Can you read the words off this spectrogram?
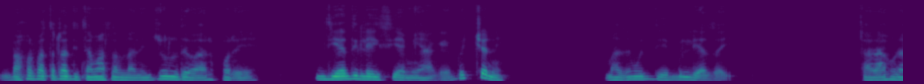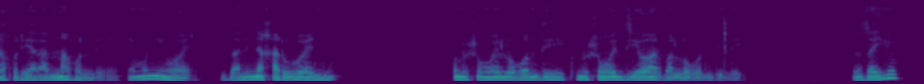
বাখর পাতাটা দিতাম আসলাম না জল দেওয়ার পরে দিয়া দিলেইছি আমি আগে, বুঝছ নি? মাঝে মধ্যে বুলিয়া যাই। তাড়াহুড়া করিয়া রান্না করলে এমনই হয়, জানি না খারু হয়নি কোনো সময় লবণ দিই, কোনো সময় দিয়েও আরবার লবণ দিলেই। যাই হোক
